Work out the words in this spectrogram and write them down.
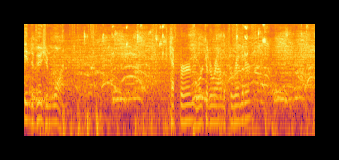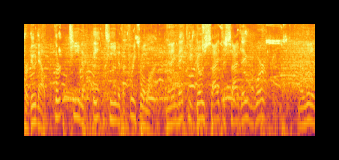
in Division One. Hepburn working around the perimeter. Purdue now 13 of 18 at the free throw line. And they make you go side to side. They work a little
